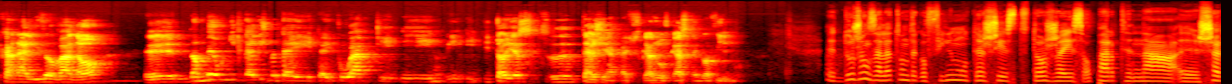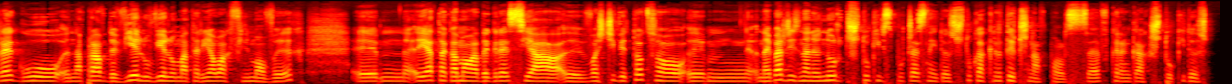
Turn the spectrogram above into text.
kanalizowano. Y, No my uniknęliśmy tej, tej pułapki i, i, i to jest y, też jakaś wskazówka z tego filmu. Dużą zaletą tego filmu też jest to, że jest oparty na e, szeregu naprawdę wielu, wielu materiałach filmowych. Ja taka mała dygresja, y, właściwie to, co najbardziej znany nurt sztuki współczesnej, to jest sztuka krytyczna w Polsce, w kręgach sztuki, to jest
